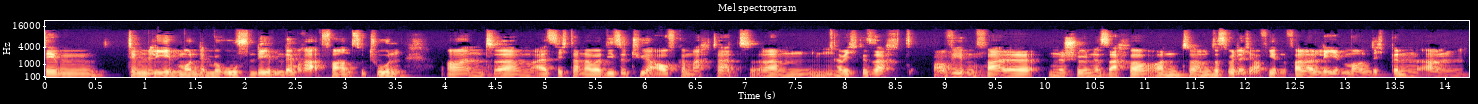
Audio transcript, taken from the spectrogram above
dem dem Leben und dem Beruf neben dem Radfahren zu tun. Und ähm, als sich dann aber diese Tür aufgemacht hat, ähm, habe ich gesagt, auf jeden Fall eine schöne Sache und ähm, das will ich auf jeden Fall erleben. Und ich bin ähm,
